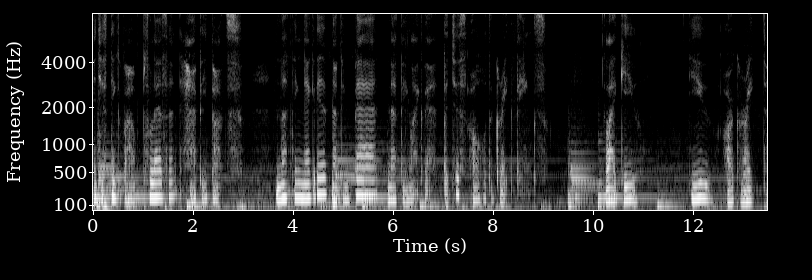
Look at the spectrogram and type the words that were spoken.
and just think about pleasant, happy thoughts. Nothing negative, nothing bad, nothing like that, but just all the great things. Like you. You are great.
